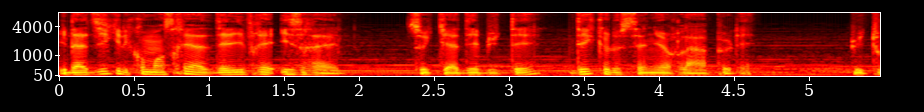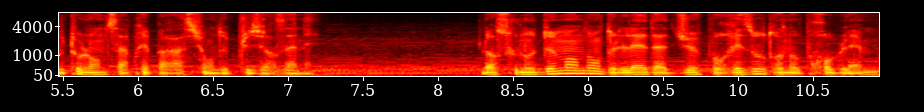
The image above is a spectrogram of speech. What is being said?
Il a dit qu'il commencerait à délivrer Israël, ce qui a débuté dès que le Seigneur l'a appelé, puis tout au long de sa préparation de plusieurs années. Lorsque nous demandons de l'aide à Dieu pour résoudre nos problèmes,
